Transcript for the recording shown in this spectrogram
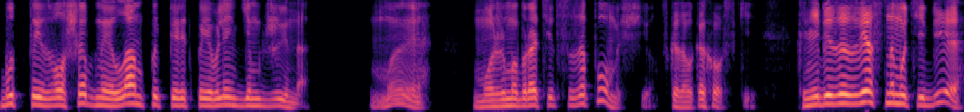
будто из волшебной лампы перед появлением джина. «Мы можем обратиться за помощью», — сказал Каховский. «К небезызвестному тебе,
